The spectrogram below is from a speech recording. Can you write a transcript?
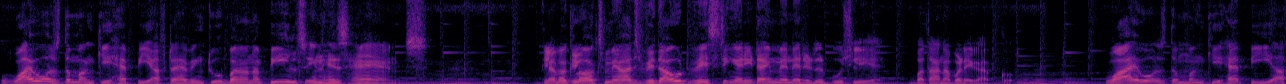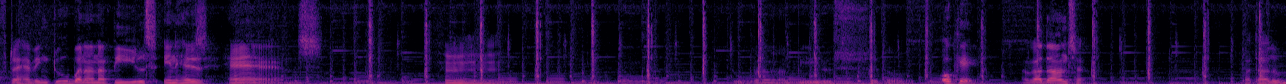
Why was the monkey happy after having two banana peels in his hands? Clever Clocks में आज विदाउट वेस्टिंग एनी टाइम मैंने रिडल पूछ ली है। बताना पड़ेगा आपको। Why was the monkey happy after having two banana peels in his hands? Hmm. Two banana peels से तो Okay, I got the answer. बता दूँ?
